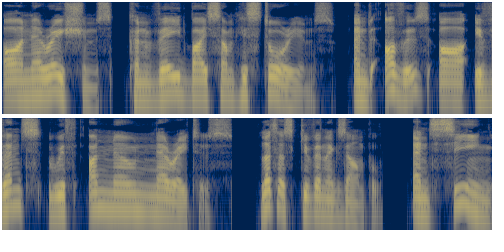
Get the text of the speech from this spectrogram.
are narrations conveyed by some historians, and others are events with unknown narrators. Let us give an example. And seeing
